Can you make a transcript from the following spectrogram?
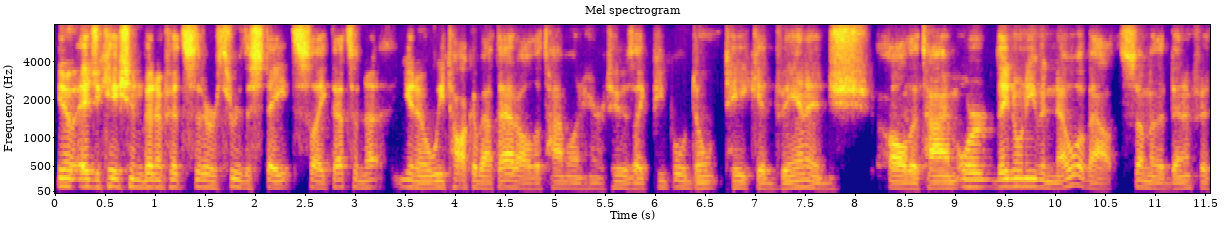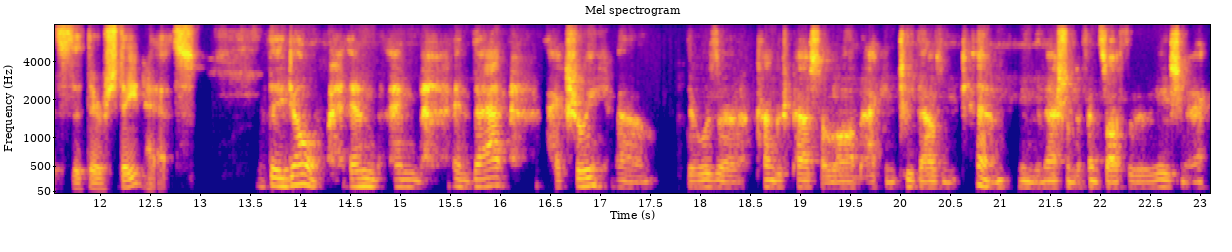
you know education benefits that are through the states like that's a you know we talk about that all the time on here too is like people don't take advantage all the time or they don't even know about some of the benefits that their state has They don't, and and and that actually, um, there was a Congress passed a law back in 2010 in the National Defense Authorization Act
